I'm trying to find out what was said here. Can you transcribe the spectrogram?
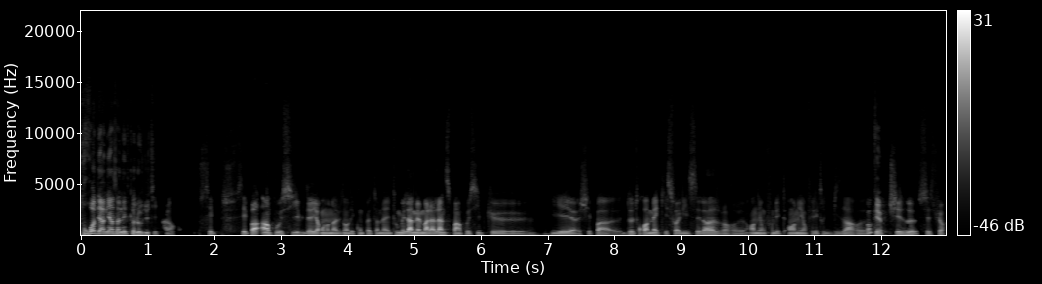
trois dernières années de Call of Duty? C'est pas impossible. D'ailleurs, on en a vu dans des compétitions et tout. Mais là, même à la LAN, c'est pas impossible qu'il y ait, euh, je sais pas, euh, deux trois mecs qui soient glissés là, genre euh, en ayant fait des, en ayant fait des trucs bizarres chez eux, c'est sûr.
